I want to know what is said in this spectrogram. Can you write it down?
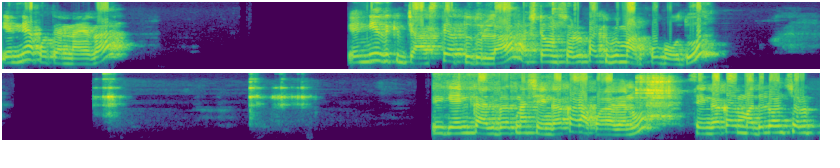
ಎಣ್ಣೆ ಹಾಕೋತೆ ಅನ್ನ ಈಗ. ಎಣ್ಣೆ ಇದಕ್ಕೆ ಜಾಸ್ತಿ ಹತ್ತುದಿಲ್ಲ. ಅಷ್ಟೇ ಒಂದ್ ಸ್ವಲ್ಪ ಹಾಕಿ ಬಿ ಮಾಡ್ಕೋಬಹುದು ಈಗ ಏನ್ ಕಾದ್ಬೇಕು ನಾ ಶೇಂಗಾ ಕಾಳು ಹಾಕೊಳ್ಳೋದೇನು ಶೇಂಗಾ ಕಾಳು ಮೊದಲು ಒಂದ್ ಸ್ವಲ್ಪ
